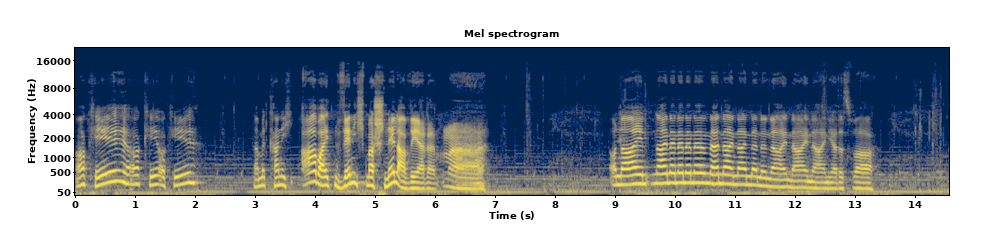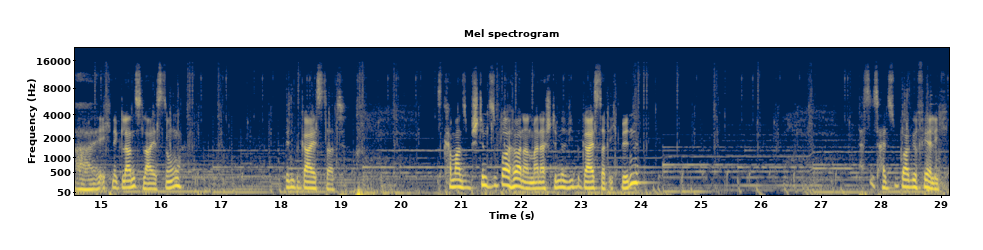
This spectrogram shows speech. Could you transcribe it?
Okay, okay, okay. Damit kann ich arbeiten, wenn ich mal schneller wäre. Ah. Oh nein, nein, nein, nein, nein, nein, nein, nein, nein, nein, nein, nein, nein, nein. Ja, das war ah, echt eine Glanzleistung. Bin begeistert. Das kann man bestimmt super hören an meiner Stimme, wie begeistert ich bin. Das ist halt super gefährlich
